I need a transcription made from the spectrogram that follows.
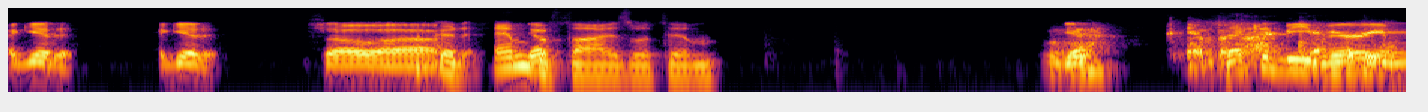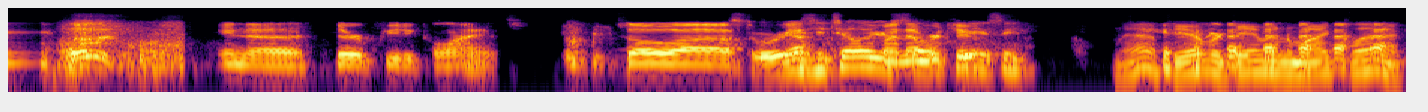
I get it, I get it. So uh, I could empathize with him. yeah, that could be very important in a therapeutic alliance. So uh, Stories yeah, you tell my yourself, number two. Casey. Yeah, if you ever came into my clinic,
